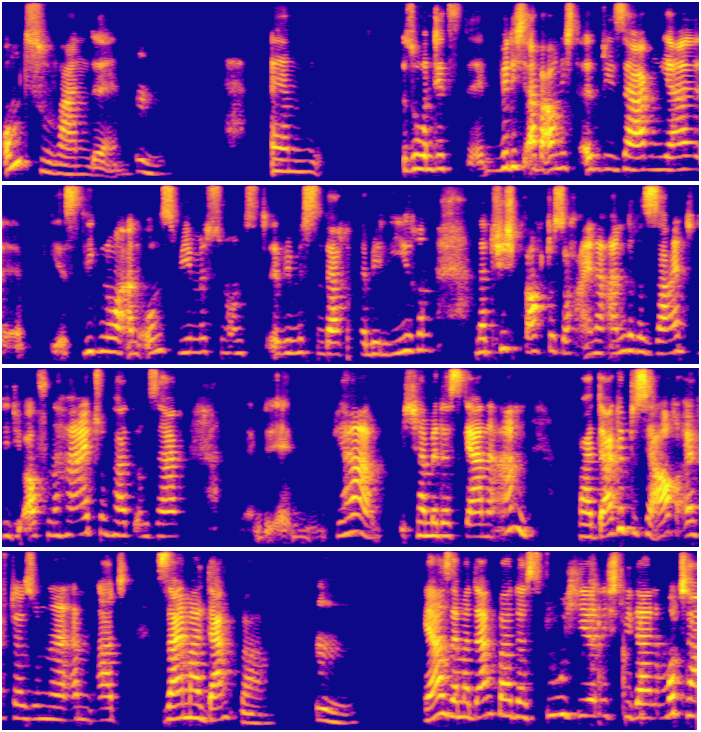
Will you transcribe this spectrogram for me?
umzuwandeln. Mhm. Ähm, so, und jetzt äh, will ich aber auch nicht irgendwie sagen, ja, es liegt nur an uns, wir müssen uns, äh, wir müssen da rebellieren. Natürlich braucht es auch eine andere Seite, die die offene Haltung hat und sagt, ja, ich höre mir das gerne an, weil da gibt es ja auch öfter so eine, eine Art, sei mal dankbar. Mhm. Ja, sei mal dankbar, dass du hier nicht wie deine Mutter,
